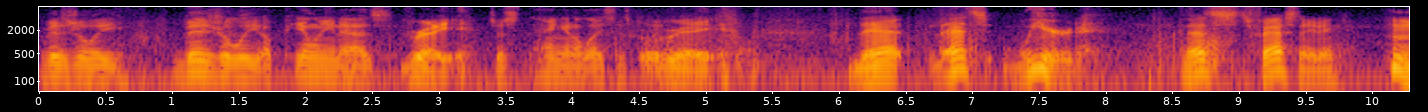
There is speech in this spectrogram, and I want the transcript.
visually visually appealing as Right. just hanging a license plate. Right. So, That that's weird. That's fascinating. Hmm.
